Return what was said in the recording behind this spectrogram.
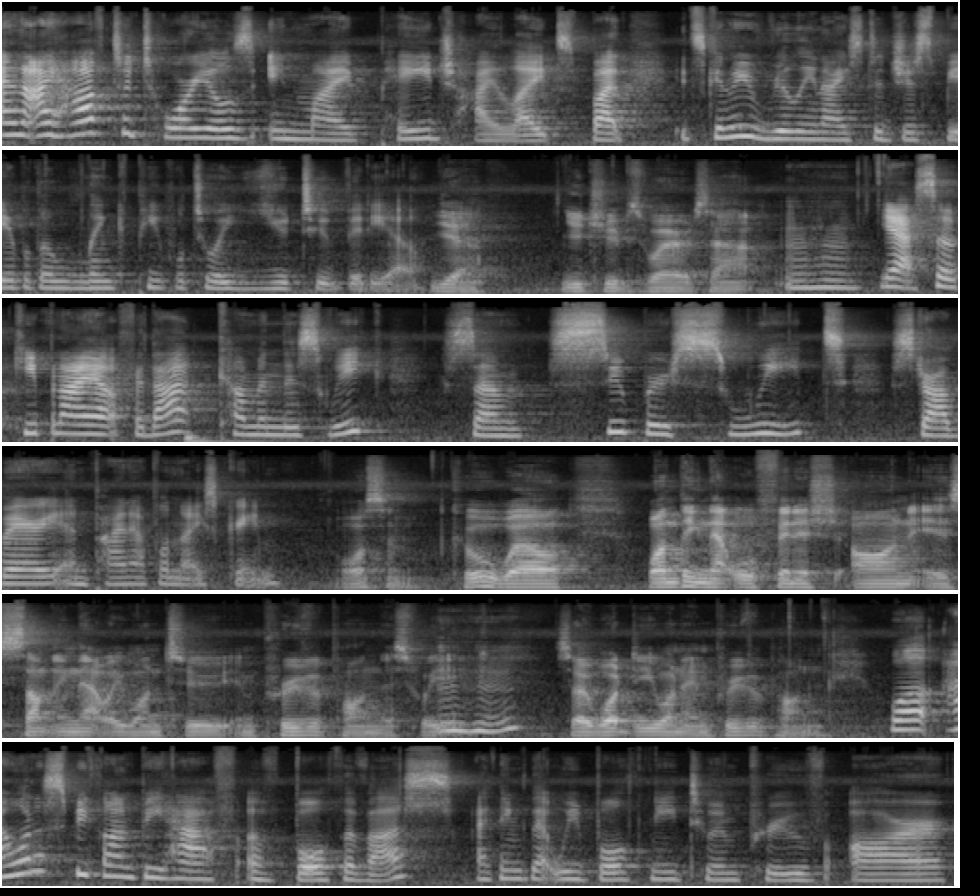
and I have tutorials in my page highlights, but it's going to be really nice to just be able to link people to a YouTube video. Yeah, YouTube's where it's at. Mm-hmm, yeah, so keep an eye out for that coming this week. Some super sweet strawberry and pineapple ice cream. Awesome. Cool. Well, one thing that we'll finish on is something that we want to improve upon this week. Mm-hmm. So, what do you want to improve upon? Well, I want to speak on behalf of both of us. I think that we both need to improve our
